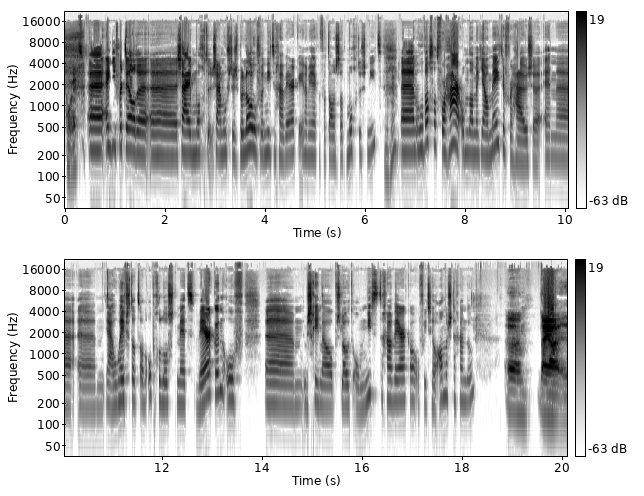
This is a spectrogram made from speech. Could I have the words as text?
Correct. Eh, en die vertelde, eh, zij, mocht, zij moest dus beloven niet te gaan werken in Amerika. Of althans, dat mocht dus niet. Mhm. Ehm, hoe was dat voor haar om dan met jou mee te verhuizen? En eh, ehm, ja, hoe heeft ze dat dan opgelost met werken? Of ehm, misschien wel besloten om niet te gaan werken of iets heel anders te gaan doen? Ehm, nou ja, eh,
